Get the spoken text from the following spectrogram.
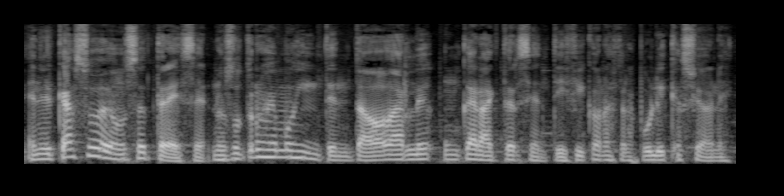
En el caso de 1113, nosotros hemos intentado darle un carácter científico a nuestras publicaciones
